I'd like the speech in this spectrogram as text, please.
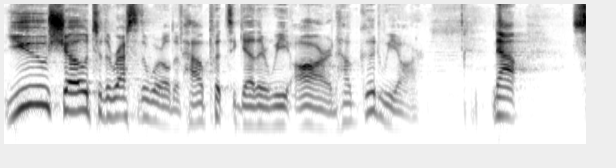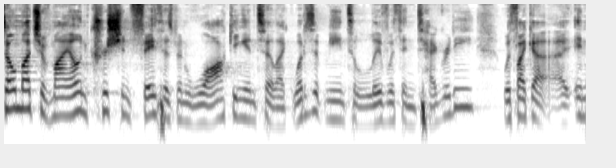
you show to the rest of the world of how put together we are and how good we are. Now, so much of my own Christian faith has been walking into like, what does it mean to live with integrity, with like a, an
